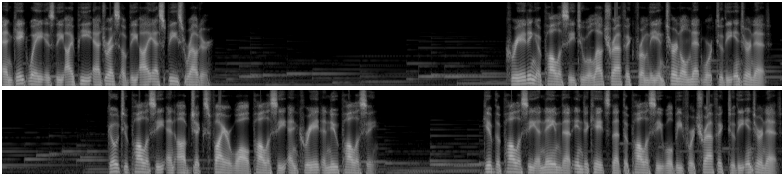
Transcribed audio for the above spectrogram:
And gateway is the IP address of the ISP's router. Creating a policy to allow traffic from the internal network to the internet. Go to Policy and Objects Firewall Policy and create a new policy. Give the policy a name that indicates that the policy will be for traffic to the Internet.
